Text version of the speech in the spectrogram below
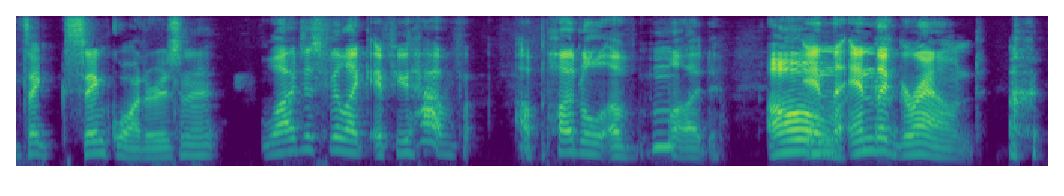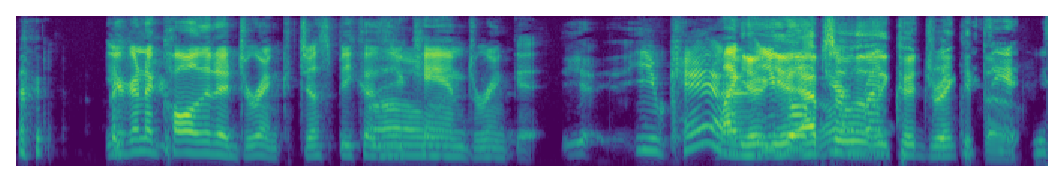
it's like sink water, isn't it? well, I just feel like if you have a puddle of mud Oh, in the in the ground, you're gonna call it a drink just because Oh, you can drink it. you, you can. Like, You, you you go to your absolutely friend- could drink you it though. see, you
